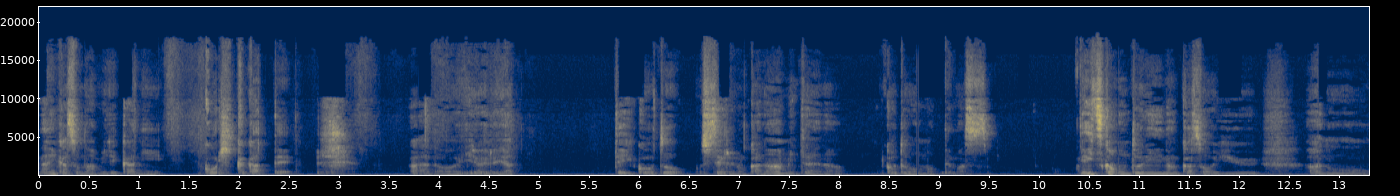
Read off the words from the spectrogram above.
何かそのアメリカにこう引っかかってあのいろいろやってていこうとしてるのかなみたいなことを思ってます。でいつか本当になんかそういうあの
